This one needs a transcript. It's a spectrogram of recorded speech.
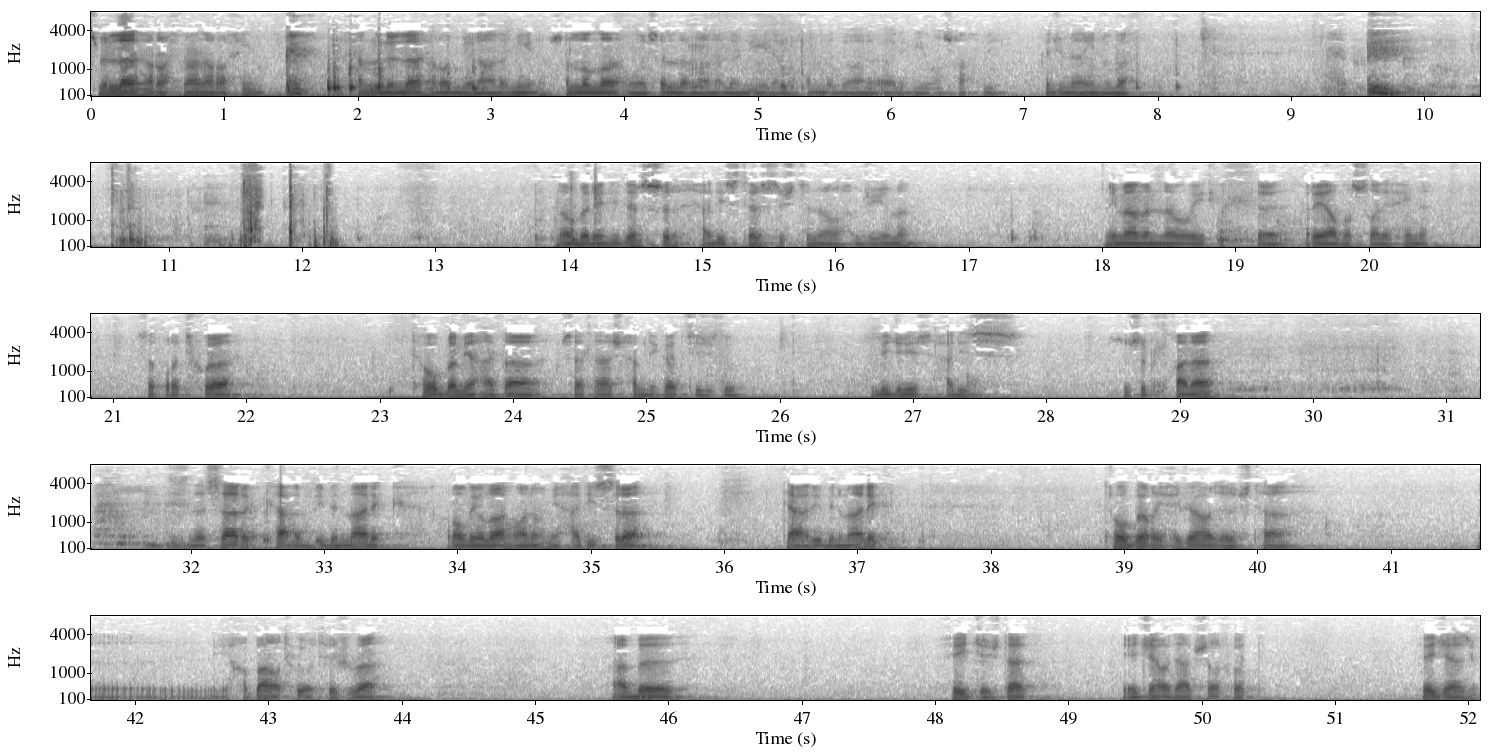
بسم الله الرحمن الرحيم. الحمد لله رب العالمين صلى الله وسلم على نبينا محمد وعلى آله وصحبه أجمعين. وبعد. لو بريد درس حديث درس اشتنا جيمة. الإمام النووي في رياض الصالحين سفرة فوا توبة حتى ستاش حمدك تجدو بجليس حديث سوسة القناة. نسار كعب بن مالك رضي الله عنه من حديث سلا كعب بن مالك توبة يحجاوز الاشتاء يخبرت في تجربة. أب في ججدات يجاو داب شغفت في جاز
